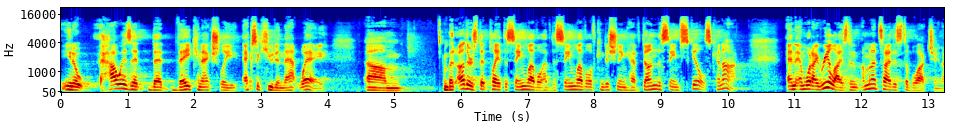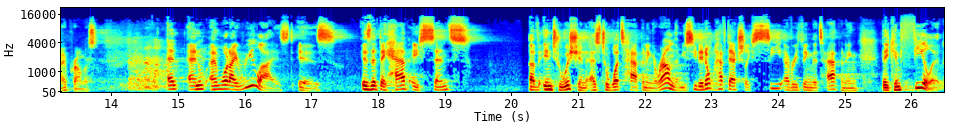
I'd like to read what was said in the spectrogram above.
you know, how is it that they can actually execute in that way? Um, but others that play at the same level, have the same level of conditioning, have done the same skills, cannot. And, and what I realized, and I'm going to tie this to blockchain, I promise. and, and, and what I realized is, is that they have a sense of intuition as to what's happening around them. You see, they don't have to actually see everything that's happening, they can feel it.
